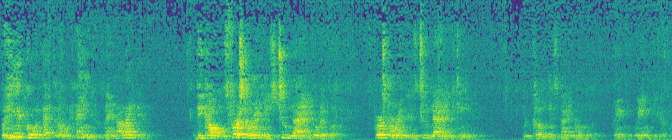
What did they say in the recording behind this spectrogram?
But here's going back to those angels, man. I like that. Because 1 Corinthians 2 9, go there for me. 1 Corinthians 2 9 and 10. We close this thing on up. We ain't, we ain't get up on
